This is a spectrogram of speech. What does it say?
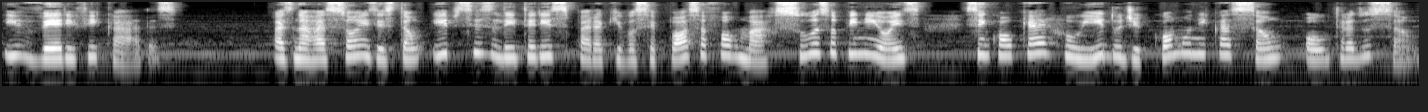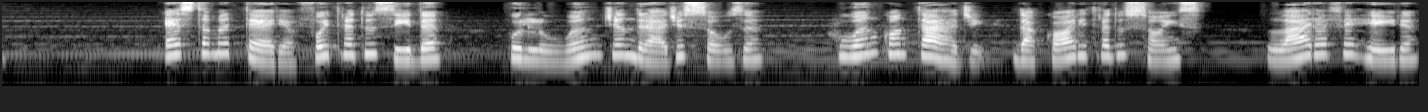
e verificadas. As narrações estão ipsis literis para que você possa formar suas opiniões sem qualquer ruído de comunicação ou tradução. Esta matéria foi traduzida por Luan de Andrade Souza, Juan Contardi, da Core Traduções, Lara Ferreira,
